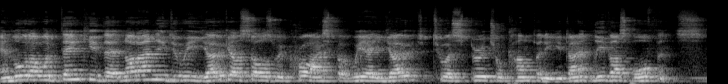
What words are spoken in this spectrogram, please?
And Lord, I would thank you that not only do we yoke ourselves with Christ, but we are yoked to a spiritual company. You don't leave us orphans,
